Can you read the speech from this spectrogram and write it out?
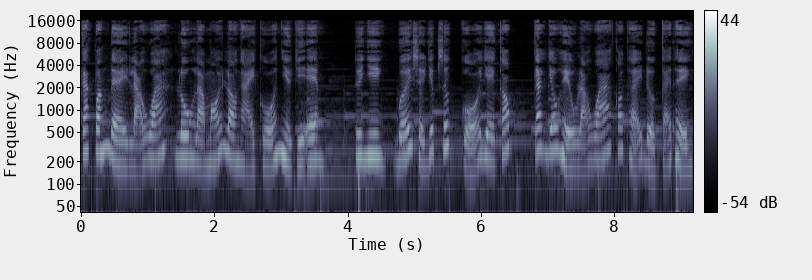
Các vấn đề lão hóa luôn là mối lo ngại của nhiều chị em. Tuy nhiên, với sự giúp sức của dây cóc, các dấu hiệu lão hóa có thể được cải thiện.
